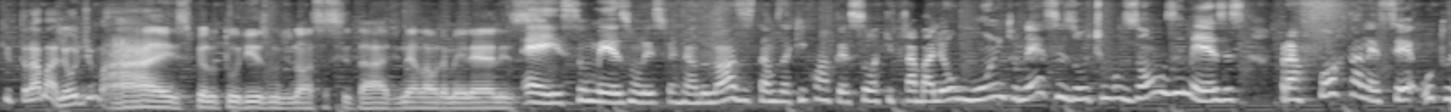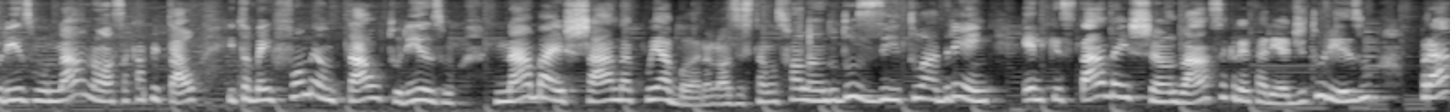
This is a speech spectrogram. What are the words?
que trabalhou demais pelo turismo de nossa cidade, né, Laura Meirelles? É isso mesmo, Luiz Fernando. Nós estamos aqui com uma pessoa que trabalhou muito nesses últimos 11 meses para fortalecer o turismo na nossa capital e também fomentar o turismo na Baixada Cuiabana. Nós estamos falando do Zito Adrien, ele que está deixando a Secretaria de Turismo para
